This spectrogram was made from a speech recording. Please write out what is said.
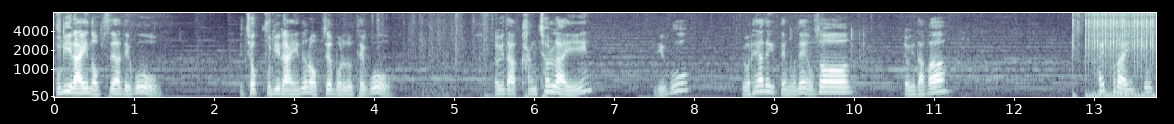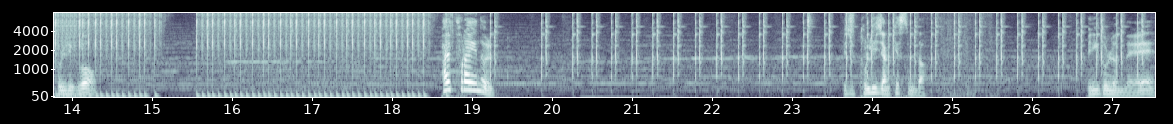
구리 라인 없애야 되고, 저 구리 라인은 없애버려도 되고, 여기다 강철 라인, 그리고 이걸 해야 되기 때문에 우선 여기다가 파이프 라인 쭉 돌리고요. 파이프 라인을 이제 돌리지 않겠습니다. 괜히 돌렸네.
